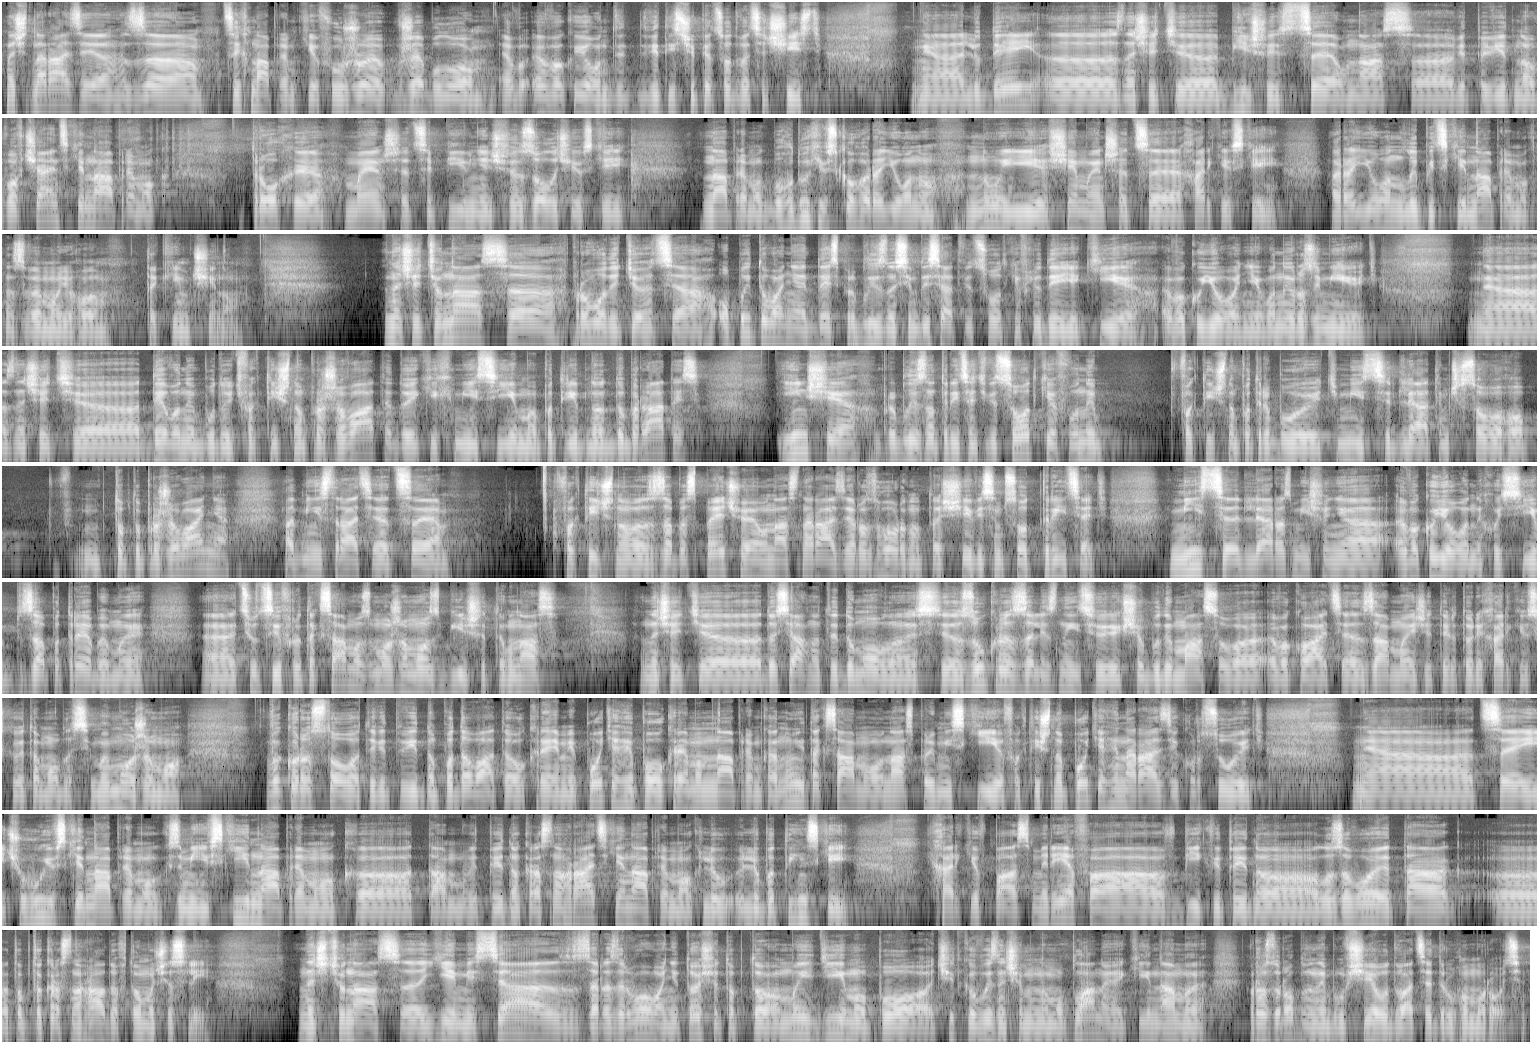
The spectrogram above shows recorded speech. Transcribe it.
Значить, наразі з цих напрямків вже, вже було евакуйовано 2526 е, людей. Е, Значить, е, більшість це у нас відповідно Вовчанський напрямок, трохи менше це північ, Золочівський напрямок Богодухівського району. Ну і ще менше це Харківський район, Липецький напрямок, назвемо його таким чином. Значить, у нас е, проводиться опитування, десь приблизно 70% людей, які евакуйовані, вони розуміють, е, значить, е, де вони будуть фактично проживати, до яких місць їм потрібно добиратись. Інші приблизно 30% вони фактично потребують місць для тимчасового тобто проживання. Адміністрація це фактично забезпечує. У нас наразі розгорнуто ще 830 місць для розміщення евакуйованих осіб. За потреби ми е, цю цифру так само зможемо збільшити. У нас Значить, е, досягнути домовленості з Укрзалізницею, якщо буде масова евакуація за межі території Харківської там області, ми можемо використовувати відповідно подавати окремі потяги по окремим напрямкам. Ну і так само у нас приміські фактично потяги наразі курсують. Е, Це і Чугуївський напрямок, Зміївський напрямок, е, там відповідно Красноградський напрямок, Люботинський, Харків Пас Мірєфа в бік відповідно Лозової та е, тобто Краснограду в тому числі. Значить, у нас є місця зарезервовані тощо, тобто ми діємо по чітко визначеному плану, який нами розроблений був ще у 2022 році.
